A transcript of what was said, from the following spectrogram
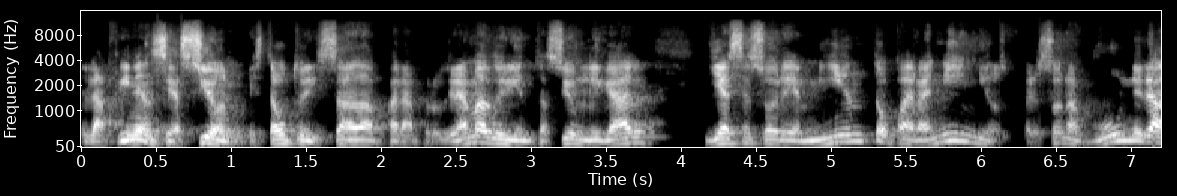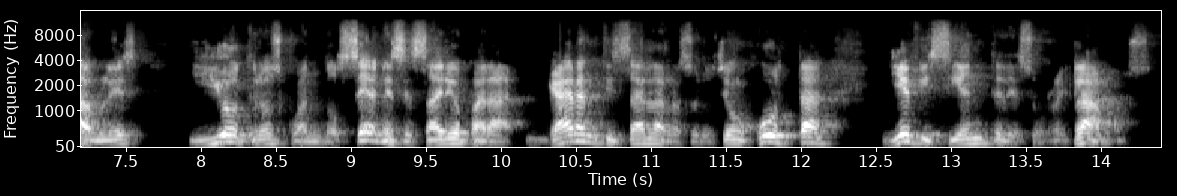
La financiación está autorizada para programas de orientación legal y asesoramiento para niños, personas vulnerables y otros cuando sea necesario para garantizar la resolución justa y eficiente de sus reclamos.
